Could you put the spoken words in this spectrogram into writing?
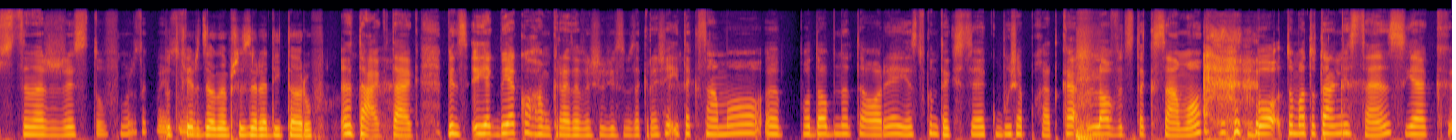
scenarzystów, może tak powiedzieć? Potwierdzone przez redditorów. E, Tak, tak. Więc jakby ja kocham kreatywnych ludzi w tym zakresie i tak samo e, podobna teoria jest w kontekście Kubusia Puchatka. It tak samo, bo to ma totalnie sens, jak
